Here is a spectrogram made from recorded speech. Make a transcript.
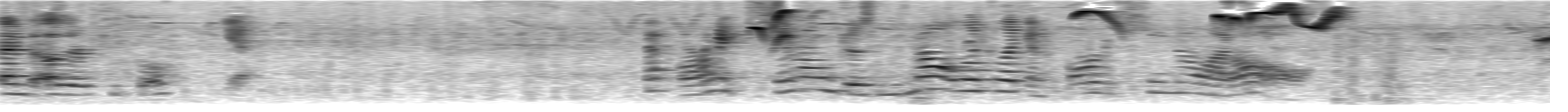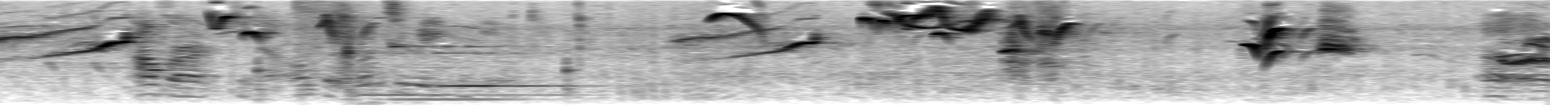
And other people. Yeah. That Articuno does not look like an Articuno at all. Alpha Articuno. Okay, let's see what you can do. Uh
